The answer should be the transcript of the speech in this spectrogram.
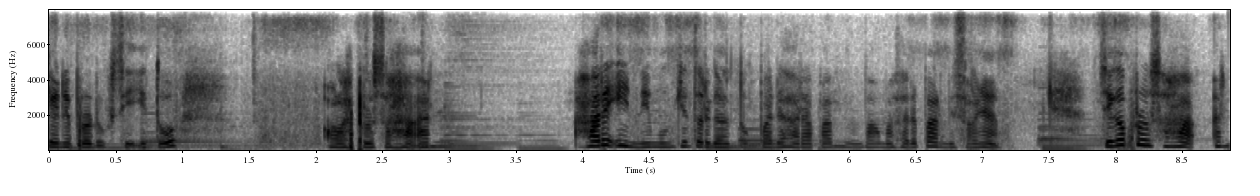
yang diproduksi itu oleh perusahaan hari ini mungkin tergantung pada harapan tentang masa depan misalnya jika perusahaan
